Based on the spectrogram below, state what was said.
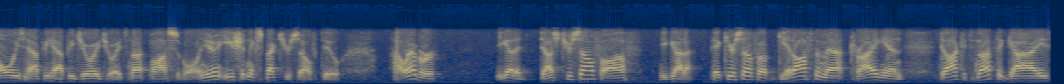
always happy, happy, joy, joy. It's not possible. And you, you shouldn't expect yourself to. However, you got to dust yourself off. You got to pick yourself up, get off the mat, try again. Doc, it's not the guys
